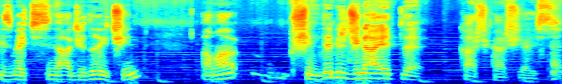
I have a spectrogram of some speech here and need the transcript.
hizmetçisine acıdığı için ama şimdi bir cinayetle karşı karşıyayız.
